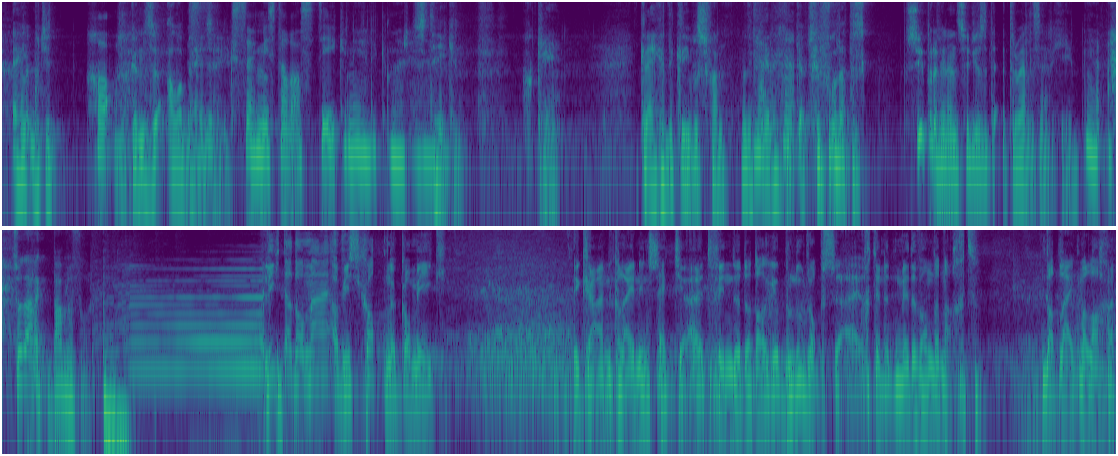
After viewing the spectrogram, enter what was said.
Eigenlijk moet je... goh, Dat kunnen ze allebei zeggen. ik zeg meestal wel steken eigenlijk, maar... eh, Steken. Oké. Krijg er de kriebels van. moet ik, Ja, eerlijk- ja. ik heb het gevoel dat er superveel in de studio zitten, terwijl er zijn er geen. Ja. Zo dadelijk babbelen voor. Ligt dat aan mij of is God een komiek? Ik ga een klein insectje uitvinden dat al je bloed opzuigt in het midden van de nacht. Dat lijkt me lachen.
